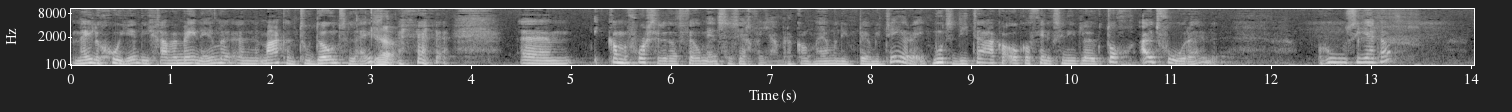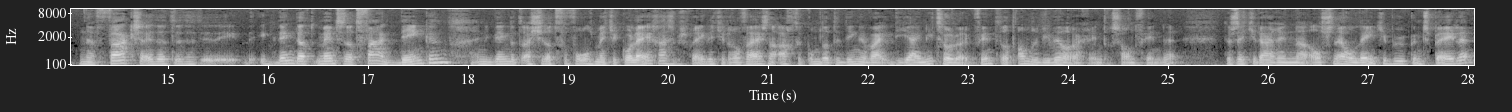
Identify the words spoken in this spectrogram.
een hele goeie, die gaan we meenemen en maak een to-don't lijst. Ja. um, ik kan me voorstellen dat veel mensen zeggen van ja, maar dat kan ik me helemaal niet permitteren. Ik moet die taken, ook al vind ik ze niet leuk, toch uitvoeren. Hè? Hoe zie jij dat? Nou, vaak dat, dat, ik denk dat mensen dat vaak denken. En ik denk dat als je dat vervolgens met je collega's bespreekt, dat je er al vijf naar achter komt dat de dingen waar, die jij niet zo leuk vindt, dat anderen die wel erg interessant vinden. Dus dat je daarin uh, al snel leentjebuur kunt spelen.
